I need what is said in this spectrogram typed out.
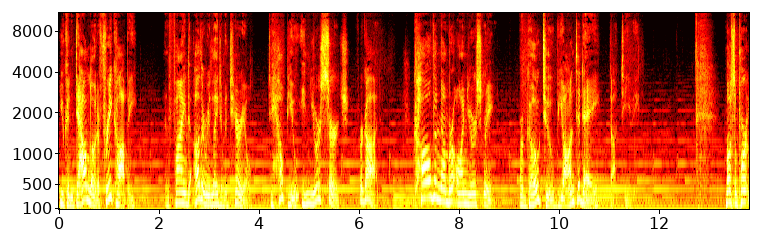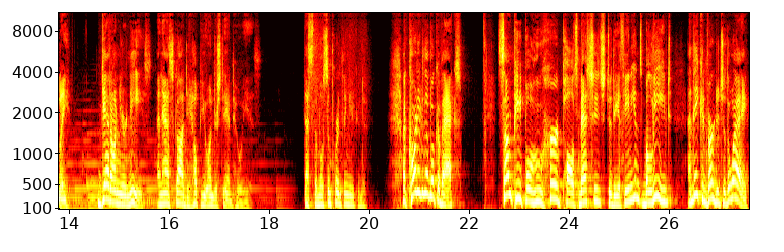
you can download a free copy and find other related material to help you in your search for God. Call the number on your screen or go to beyondtoday.tv. Most importantly, get on your knees and ask God to help you understand who He is. That's the most important thing you can do. According to the book of Acts, some people who heard Paul's message to the Athenians believed and they converted to the way.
